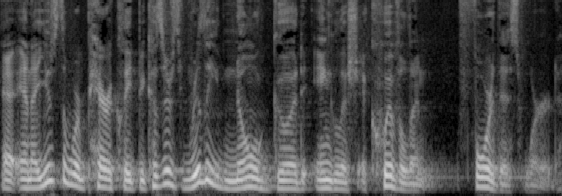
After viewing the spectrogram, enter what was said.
and I use the word paraclete because there's really no good English equivalent for this word.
